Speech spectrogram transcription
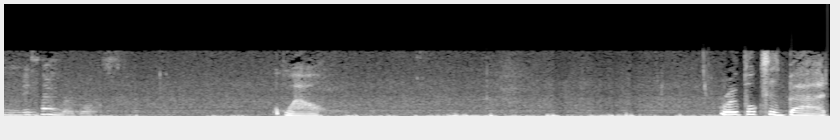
Can you just find Roblox? Wow. Roblox is bad.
